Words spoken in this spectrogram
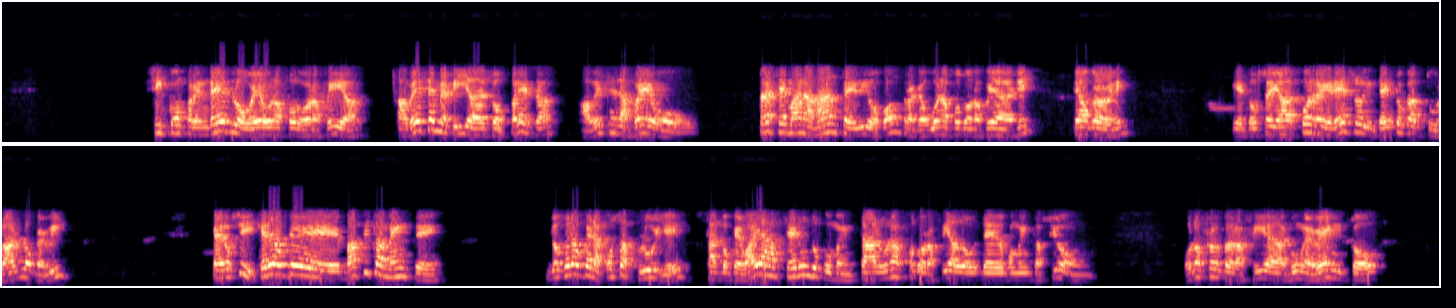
sin comprenderlo, veo una fotografía. A veces me pilla de sorpresa, a veces las veo tres semanas antes y digo, contra, qué buena fotografía de aquí, tengo que venir. y entonces ya después regreso e intento capturar lo que vi. Pero sí, creo que básicamente, yo creo que la cosa fluye, salvo que vayas a hacer un documental, una fotografía de documentación, una fotografía de algún evento,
